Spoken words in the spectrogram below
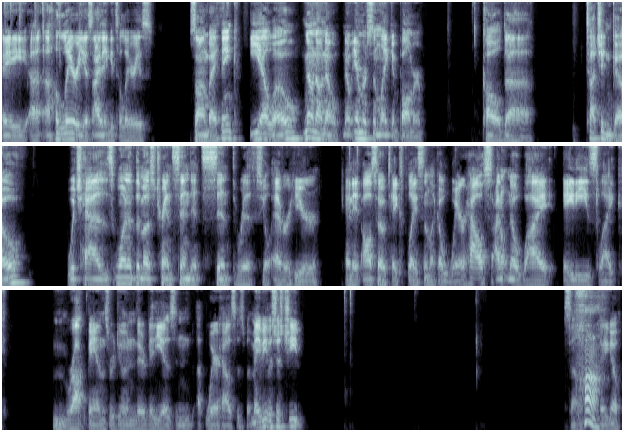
a a hilarious i think it's hilarious song by i think elo no no no no emerson lake and palmer called uh touch and go which has one of the most transcendent synth riffs you'll ever hear and it also takes place in like a warehouse i don't know why 80s like rock bands were doing their videos in uh, warehouses but maybe it was just cheap so Huh. there you go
